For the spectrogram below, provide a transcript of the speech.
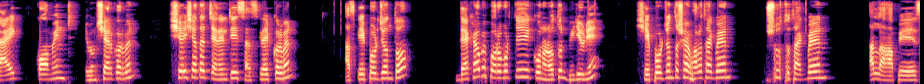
লাইক, কমেন্ট এবং শেয়ার করবেন। সেই সাথে চ্যানেলটি সাবস্ক্রাইব করবেন। আজকে এই পর্যন্ত, দেখা হবে পরবর্তী কোনো নতুন ভিডিও নিয়ে। সে পর্যন্ত সবাই ভালো থাকবেন, সুস্থ থাকবেন। আল্লাহ হাফেজ।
